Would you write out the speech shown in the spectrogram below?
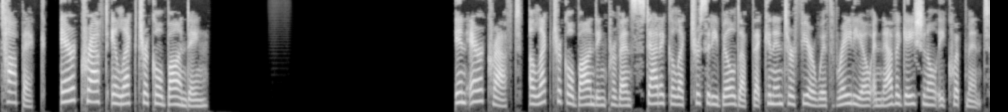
Topic: Aircraft electrical bonding In aircraft, electrical bonding prevents static electricity buildup that can interfere with radio and navigational equipment.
